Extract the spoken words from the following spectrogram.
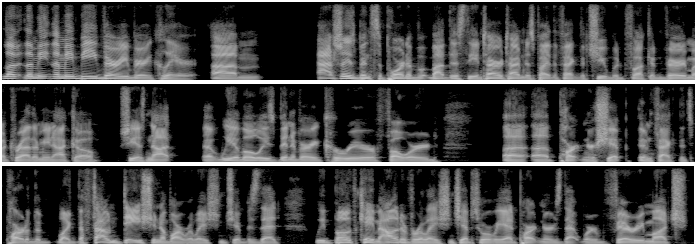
let, let me let me be very very clear. Um ashley has been supportive about this the entire time despite the fact that she would fucking very much rather me not go. She has not uh, we have always been a very career forward uh, uh partnership. In fact it's part of the like the foundation of our relationship is that we both came out of relationships where we had partners that were very much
